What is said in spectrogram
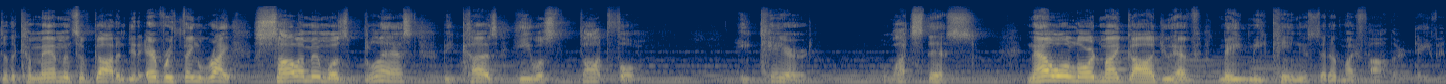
to the commandments of God and did everything right. Solomon was blessed because he was thoughtful, he cared. Watch this. Now, O Lord my God, you have made me king instead of my father, David.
